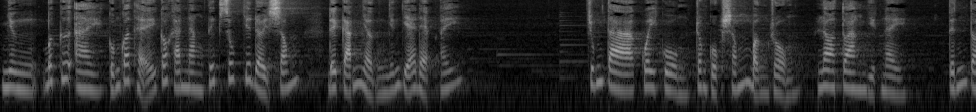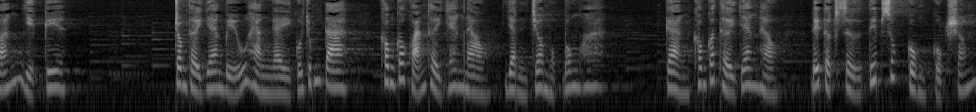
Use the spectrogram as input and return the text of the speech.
Nhưng bất cứ ai cũng có thể có khả năng tiếp xúc với đời sống để cảm nhận những vẻ đẹp ấy. Chúng ta quay cuồng trong cuộc sống bận rộn, lo toan việc này, tính toán việc kia. Trong thời gian biểu hàng ngày của chúng ta, không có khoảng thời gian nào dành cho một bông hoa, càng không có thời gian nào để thực sự tiếp xúc cùng cuộc sống.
